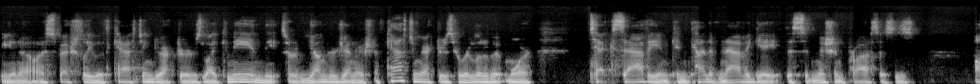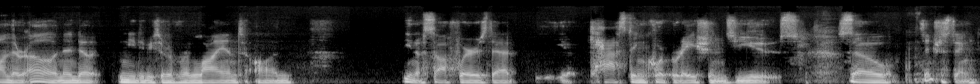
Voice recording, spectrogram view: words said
you know, especially with casting directors like me and the sort of younger generation of casting directors who are a little bit more tech savvy and can kind of navigate the submission processes on their own and don't need to be sort of reliant on, you know, softwares that you know, casting corporations use. So it's interesting.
